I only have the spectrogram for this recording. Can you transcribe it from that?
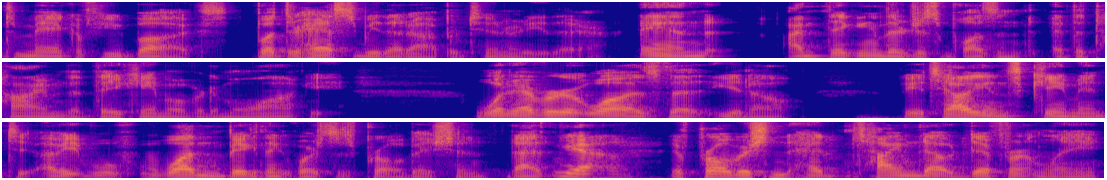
to make a few bucks, but there has to be that opportunity there. And I'm thinking there just wasn't at the time that they came over to Milwaukee. Whatever it was that, you know, the Italians came into I mean one big thing of course is prohibition. That Yeah. if prohibition had timed out differently,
